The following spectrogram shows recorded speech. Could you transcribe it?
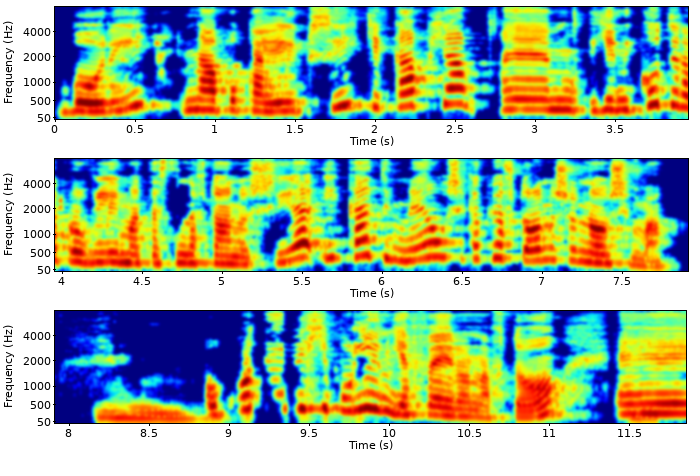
μπορεί να αποκαλύψει και κάποια γενικότερα προβλήματα στην αυτοανοσία ή κάτι νέο σε κάποιο αυτοάνωσο νόσημα. Οπότε έχει πολύ ενδιαφέρον αυτό ε,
